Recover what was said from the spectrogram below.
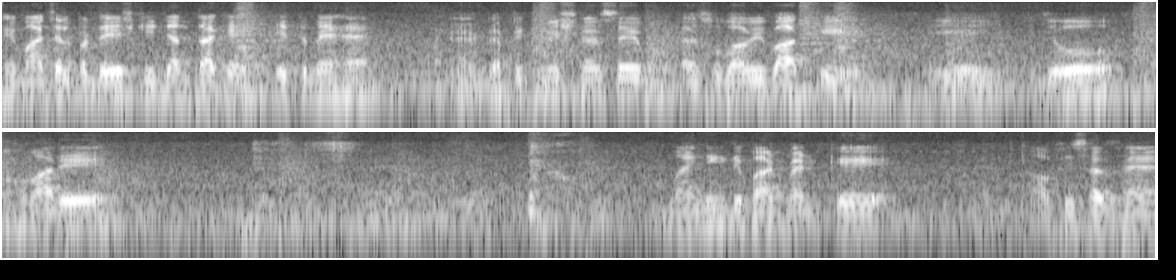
हिमाचल प्रदेश की जनता के हित में है। डिप्टी कमिश्नर से सुबह भी बात की, ये जो हमारे, माइनिंग डिपार्टमेंट के ऑफिसर्स हैं,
